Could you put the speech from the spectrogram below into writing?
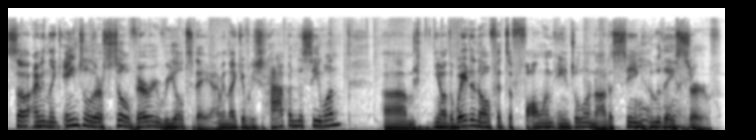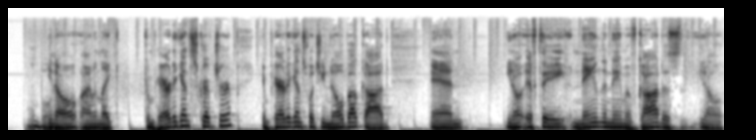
So I mean, like angels are still very real today. I mean, like if we should happen to see one, um, you know, the way to know if it's a fallen angel or not is seeing Oh, who they serve. Boy. You know, I mean, like compare it against Scripture, compare it against what you know about God, and you know, if they name the name of God as you know,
